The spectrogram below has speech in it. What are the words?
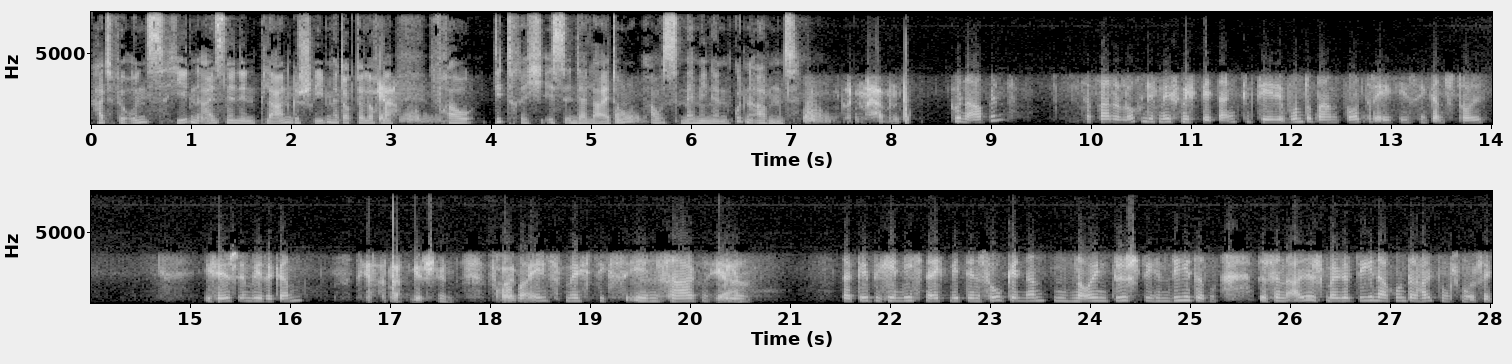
hat für uns jeden Einzelnen den Plan geschrieben. Herr Dr. Lochner, ja. Frau Dittrich ist in der Leitung aus Memmingen. Guten Abend. Guten Abend. Guten Abend. Herr Pfarrer Lochen, ich möchte mich bedanken für Ihre wunderbaren Vorträge. Sie sind ganz toll. Ich höre es immer wieder gern. Ja, danke schön. Freut Aber mich. eins möchte ich Ihnen sagen. Ja. Da gebe ich Ihnen nicht recht mit den sogenannten neuen christlichen Liedern. Das sind alles Melodien, auch Unterhaltungsmusik.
